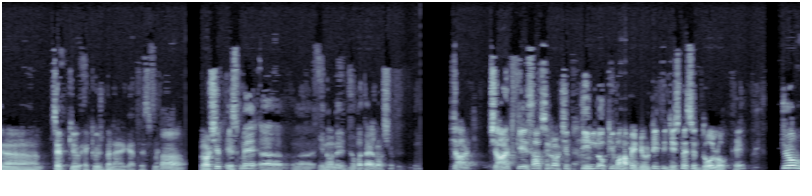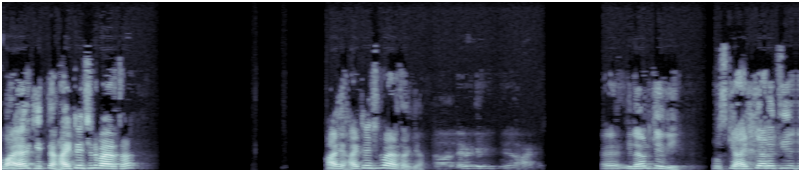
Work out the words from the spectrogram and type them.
सिर्फ़ क्यों एक्यूज बनाया गया था इसमें। हाँ। लॉर्डशिप इसमें इन्होंने जो बताया लॉर्डशिप चार्ट चार्ट के हिसाब से लॉर्डशिप तीन लोग की वहाँ पे ड्यूटी थी जिसमें से दो लोग थे। क्यों वायर कितने हाई टेंशन वायर था? हाई हाई टेंशन वायर था क्या? इलेवन के वी। उसकी हाइट क्या रहती है?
